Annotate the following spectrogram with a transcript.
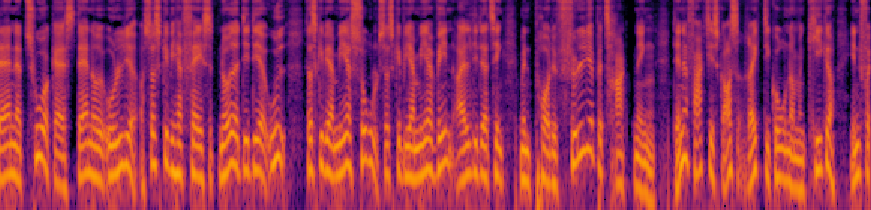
der er naturgas, der er noget olie, og så skal vi have faset noget af det der ud, så skal vi have mere sol, så skal vi have mere vind og alle de der ting. Men porteføljebetragtningen, den er faktisk også rigtig god, når man kigger inden for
